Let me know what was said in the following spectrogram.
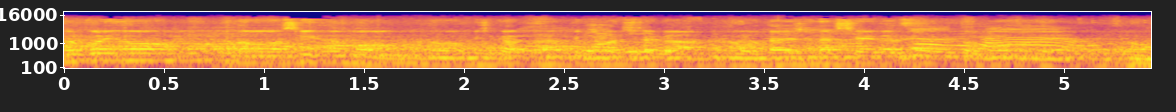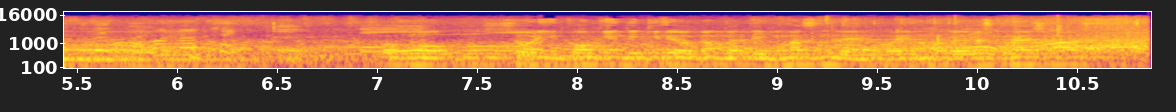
残りのあのシーズンもあの短くなってきましたがあの大事な試合が続くと思うので僕も勝利に貢献できるよう頑張っていきますので応援のほどよろしくお願いします。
